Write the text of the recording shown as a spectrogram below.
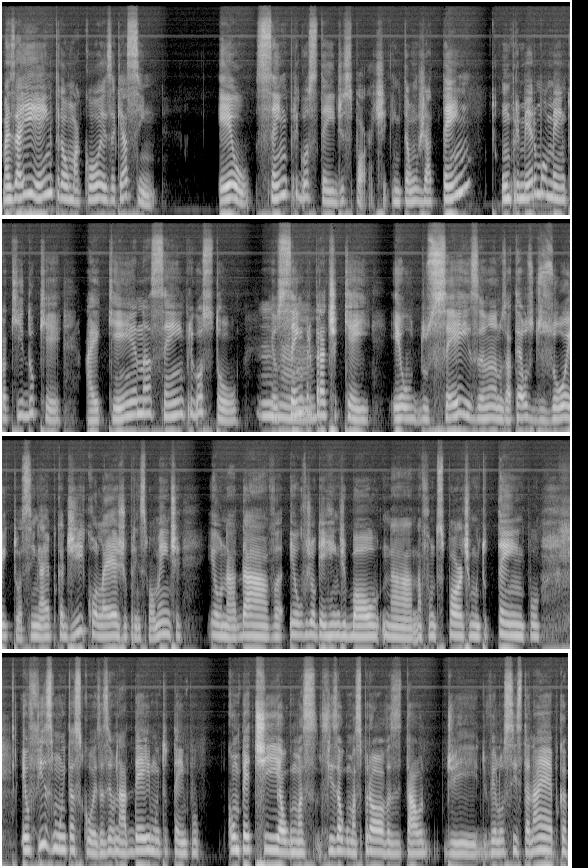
Mas aí entra uma coisa que é assim, eu sempre gostei de esporte. Então já tem um primeiro momento aqui do que a Ekena sempre gostou. Eu Uhum. sempre pratiquei. Eu, dos seis anos até os 18, assim, a época de colégio principalmente, eu nadava, eu joguei handball na, na Fundo Esporte muito tempo. Eu fiz muitas coisas, eu nadei muito tempo, competi algumas, fiz algumas provas e tal de, de velocista na época.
